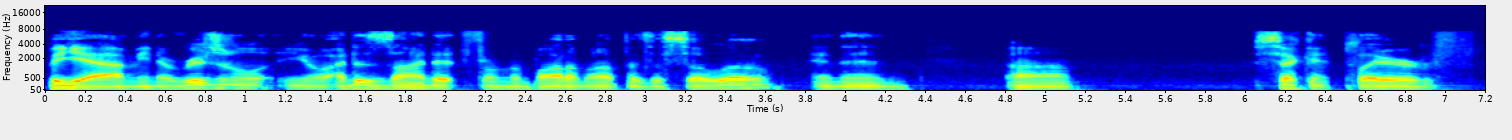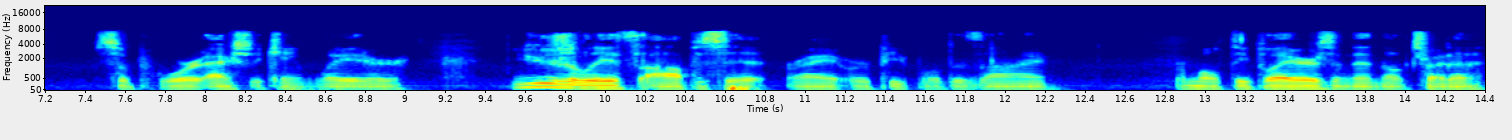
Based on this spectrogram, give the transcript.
But yeah, I mean, original, you know, I designed it from the bottom up as a solo, and then um, second player support actually came later. Usually, it's the opposite, right? Where people design for multiplayers, and then they'll try to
